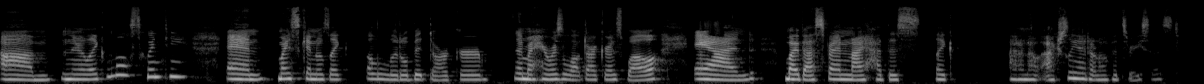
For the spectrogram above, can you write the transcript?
Um, and they're like a little squinty, and my skin was like a little bit darker, and my hair was a lot darker as well. And my best friend and I had this like, I don't know. Actually, I don't know if it's racist.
